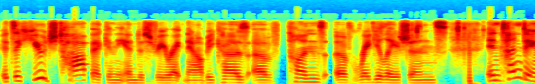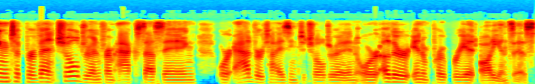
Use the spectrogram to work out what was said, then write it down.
It's a huge topic in the industry right now because of tons of regulations intending to prevent children from accessing or advertising to children or other inappropriate audiences.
